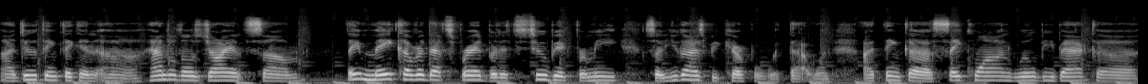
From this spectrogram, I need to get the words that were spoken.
I do think they can uh, handle those Giants. Um, they may cover that spread, but it's too big for me. So you guys be careful with that one. I think uh, Saquon will be back, uh,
